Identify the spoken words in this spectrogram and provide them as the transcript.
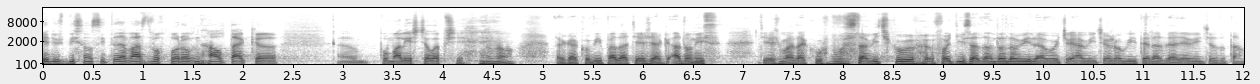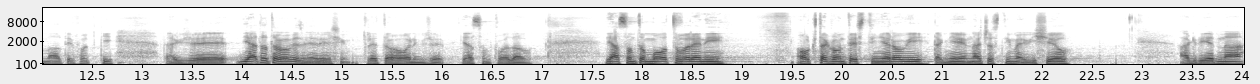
keď už by som si teda vás dvoch porovnal, tak uh, pomaly ešte lepšie. No, tak ako vypadá tiež, jak Adonis tiež má takú postavičku, fotí sa tam do novín, alebo čo ja vím, čo robí teraz, ja neviem, čo to tam mal, tie fotky. Takže ja toto vôbec neriešim, preto hovorím, že ja som povedal, ja som tomu otvorený. Octagon testy nerobí, tak neviem, na čo s tým aj vyšiel. Akt 1 a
